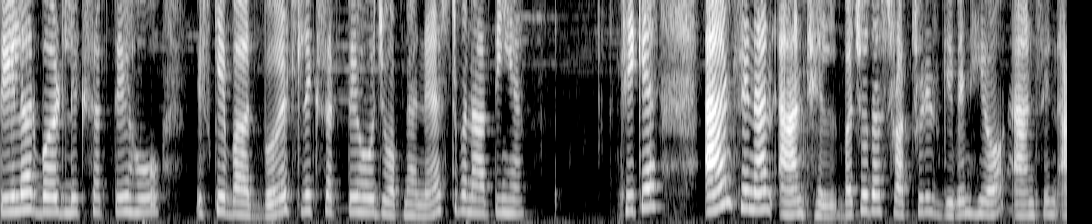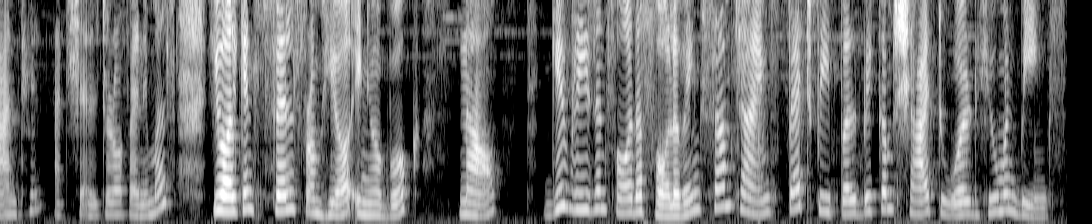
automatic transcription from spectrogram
टेलर बर्ड लिख सकते हो इसके बाद बर्ड्स लिख सकते हो जो अपना नेस्ट बनाती हैं। ठीक है? एंट्स इन एन एंट हिल बचो the structure is given here ants in ant hill at shelter of animals you all can fill from here in your book now give reason for the following sometimes pet people become shy toward human beings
